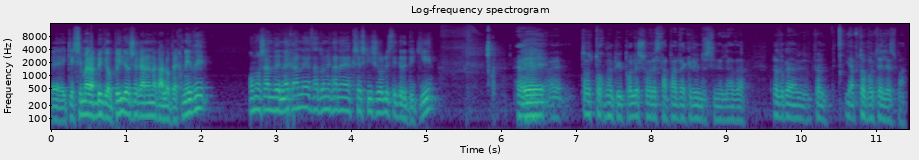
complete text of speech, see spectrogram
Ε, και σήμερα μπήκε ο Πίλιος, έκανε ένα καλό παιχνίδι. Όμως, αν δεν έκανε, θα τον είχαν ξεσχίσει όλοι στην κριτική. Ε, ε, το, το έχουμε πει πολλές φορές. Τα πάντα κρίνονται στην Ελλάδα. Πρέπει να το κάνουμε για αυτό το αποτέλεσμα.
